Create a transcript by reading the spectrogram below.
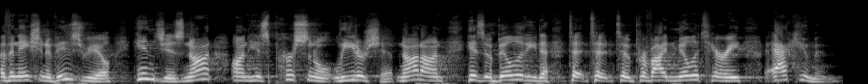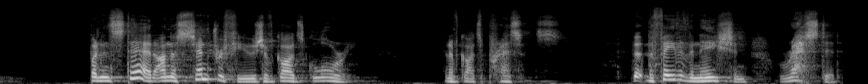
of the nation of Israel hinges not on his personal leadership, not on his ability to, to, to, to provide military acumen, but instead on the centrifuge of God's glory and of God's presence. The, the fate of the nation rested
